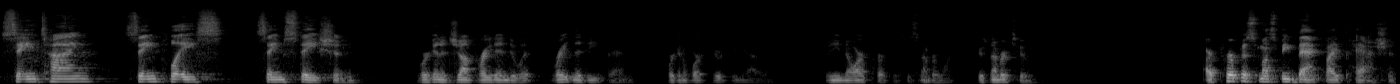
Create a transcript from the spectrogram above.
same time, same place, same station, we're going to jump right into it, right in the deep end. We're going to work through it together. We need to know our purpose. That's number one. Here's number two. Our purpose must be backed by passion.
